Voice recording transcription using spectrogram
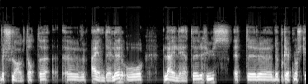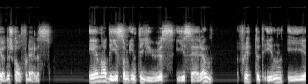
beslagtatte uh, eiendeler og leiligheter, hus, etter uh, deporterte norske jøder skal fordeles. En av de som intervjues i serien, flyttet inn i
